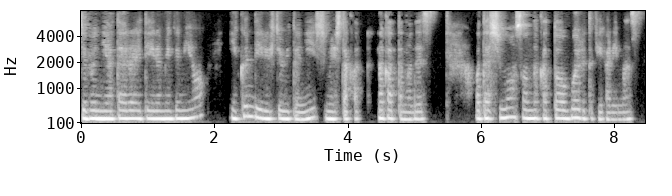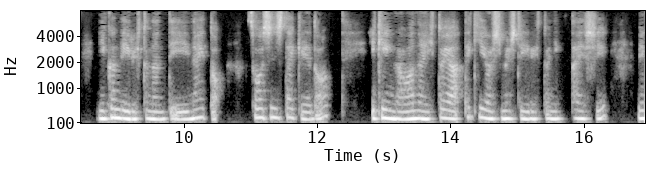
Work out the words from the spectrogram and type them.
自分に与えられている恵みを憎んでいる人々に示したかなかったのです。私もそんな葛藤を覚える時があります。憎んでいる人なんていないと、そう信じたいけれど、意見が合わない人や敵意を示している人に対し、恵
